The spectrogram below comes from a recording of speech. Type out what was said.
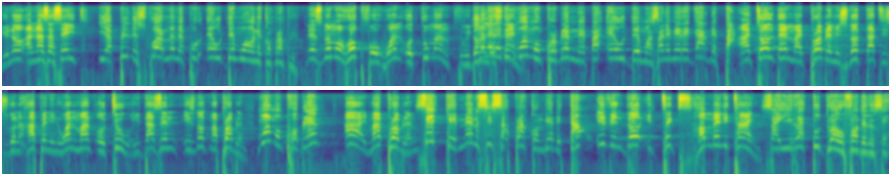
You know, Anasa said, n'y a plus d'espoir, même pour un ou deux mois, on ne comprend plus. there's no more hope for one or two months. We don't Je leur ai dit, understand. moi, mon problème n'est pas un ou deux mois, ça ne me regarde pas. I told them my problem is not that it's going to happen in one month or two. It doesn't, it's not my problem. Moi, mon problème, I, my problem, c'est que même si ça prend combien de temps, even though it takes how many times, ça ira tout droit au fond de l'océan.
